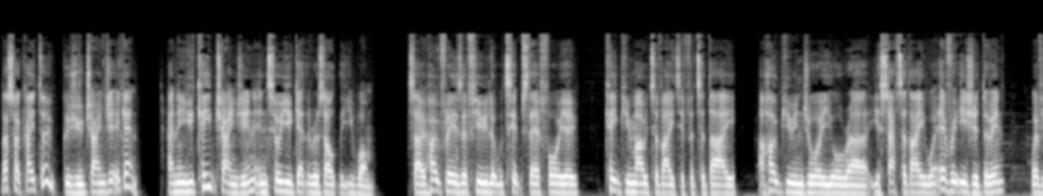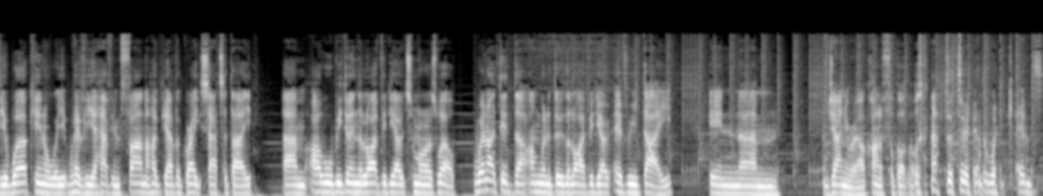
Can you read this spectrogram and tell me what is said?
That's okay too, because you change it again. And then you keep changing until you get the result that you want. So hopefully there's a few little tips there for you. Keep you motivated for today. I hope you enjoy your, uh, your Saturday, whatever it is you're doing whether you're working or whether you're having fun. I hope you have a great Saturday. Um, I will be doing the live video tomorrow as well. When I did that, I'm going to do the live video every day in um, January. I kind of forgot that I was going to have to do it at the weekends.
